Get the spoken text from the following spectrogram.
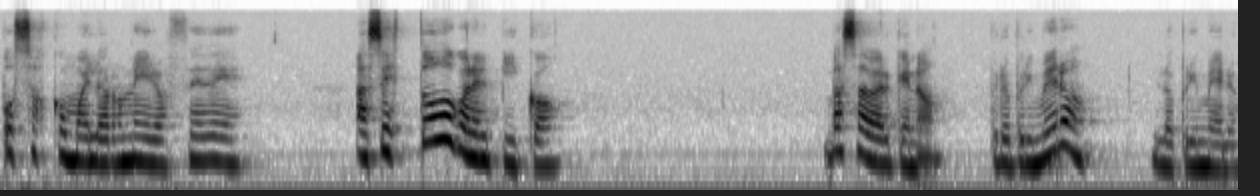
Vos sos como el hornero, Fede. Haces todo con el pico. Vas a ver que no, pero primero, lo primero.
